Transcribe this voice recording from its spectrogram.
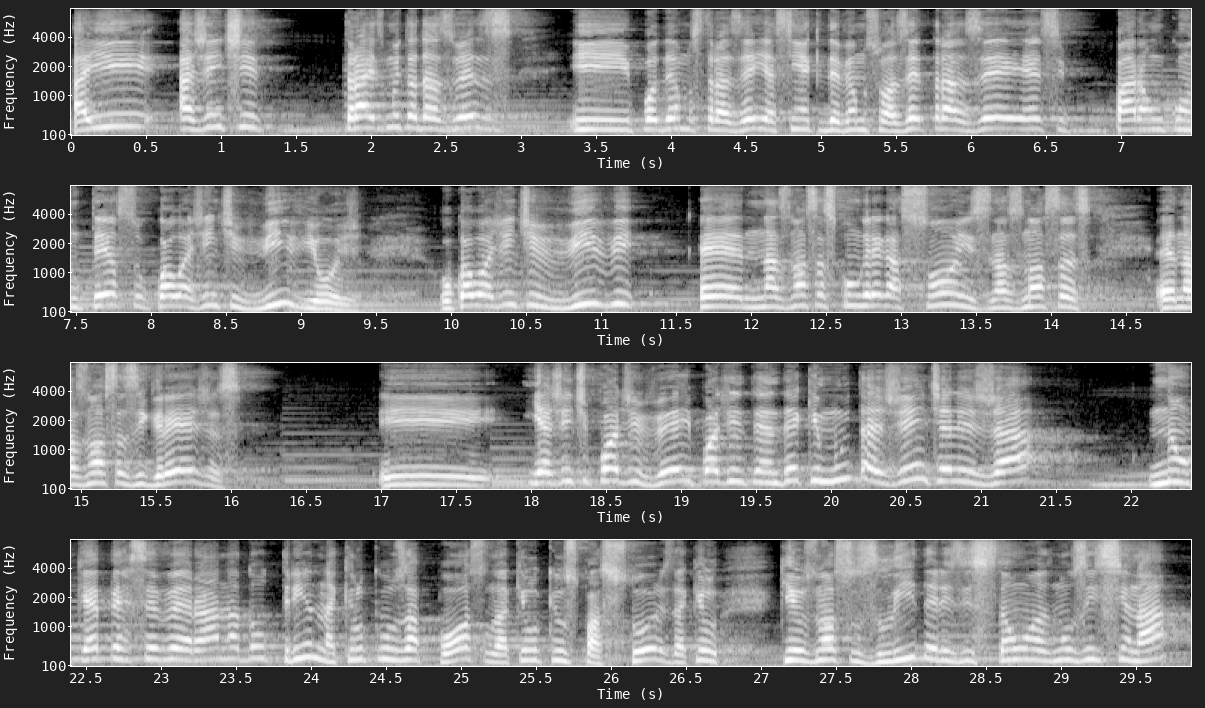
Aí a gente traz muitas das vezes e podemos trazer, e assim é que devemos fazer, trazer esse para um contexto qual a gente vive hoje, o qual a gente vive é, nas nossas congregações, nas nossas, é, nas nossas igrejas. E, e a gente pode ver e pode entender que muita gente ele já não quer perseverar na doutrina, naquilo que os apóstolos, aquilo que os pastores, daquilo que os nossos líderes estão a nos ensinar.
